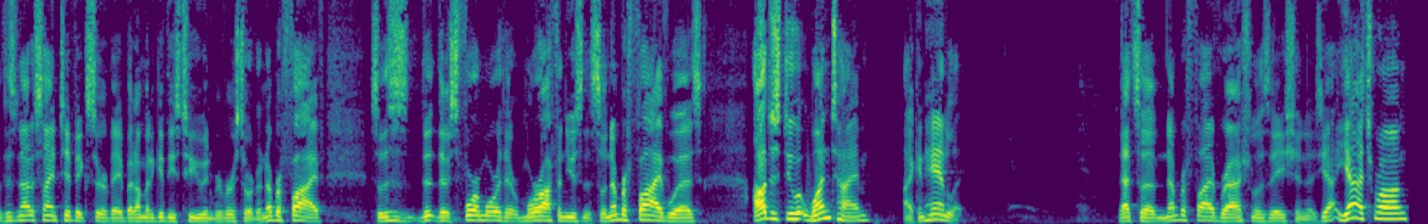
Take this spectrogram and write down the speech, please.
This is not a scientific survey, but I'm going to give these to you in reverse order. Number five, so this is there's four more that are more often using this. So number five was, I'll just do it one time, I can handle it. That's a number five rationalization. Is yeah, yeah, it's wrong.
